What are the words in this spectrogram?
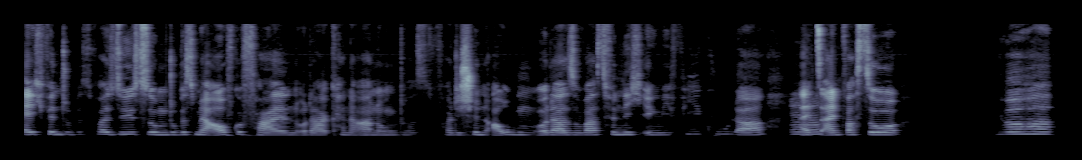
hey, ich finde, du bist voll süß, so, du bist mir aufgefallen oder keine Ahnung, du hast voll die schönen Augen oder sowas, finde ich irgendwie viel cooler, Mhm. als einfach so, ja,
